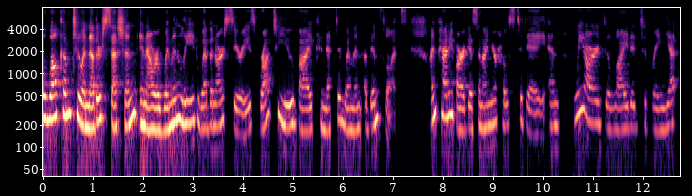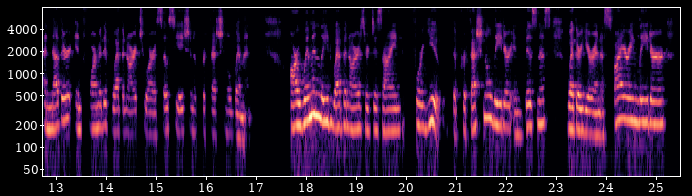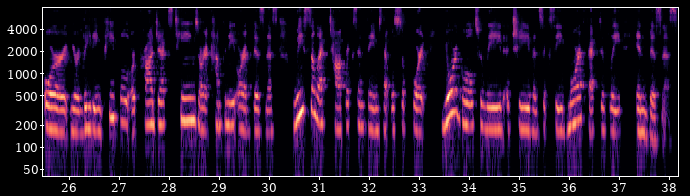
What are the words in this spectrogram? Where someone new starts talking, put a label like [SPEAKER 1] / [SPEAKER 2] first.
[SPEAKER 1] Well, welcome to another session in our Women Lead webinar series brought to you by Connected Women of Influence. I'm Patty Vargas and I'm your host today and we are delighted to bring yet another informative webinar to our Association of Professional Women. Our Women Lead webinars are designed for you, the professional leader in business, whether you're an aspiring leader or you're leading people or projects, teams, or a company or a business. We select topics and themes that will support your goal to lead, achieve, and succeed more effectively in business.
